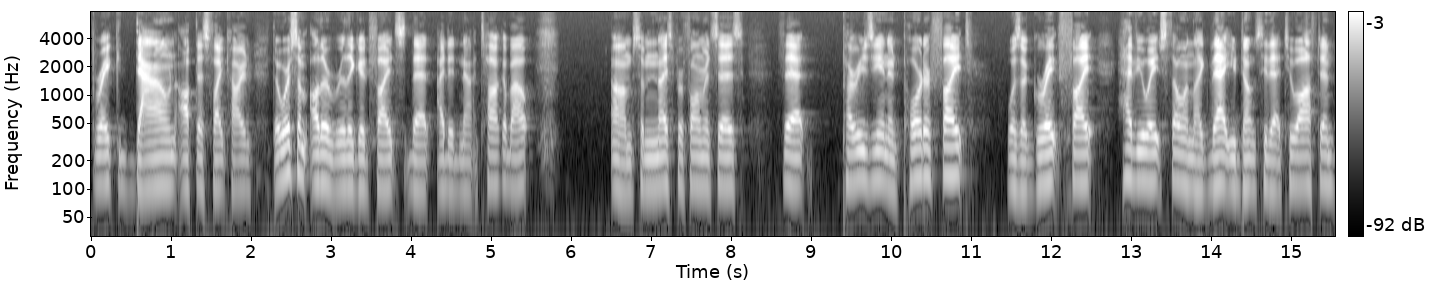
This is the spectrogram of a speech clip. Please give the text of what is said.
break down off this fight card. There were some other really good fights that I did not talk about. Um, some nice performances. That Parisian and Porter fight was a great fight. Heavyweights throwing like that, you don't see that too often.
